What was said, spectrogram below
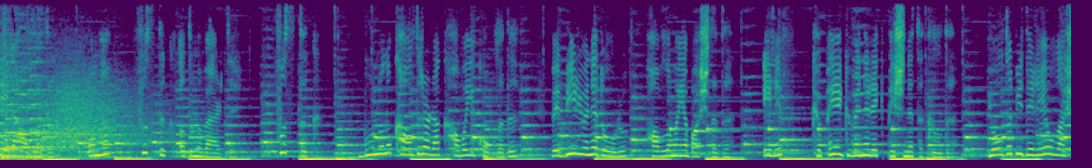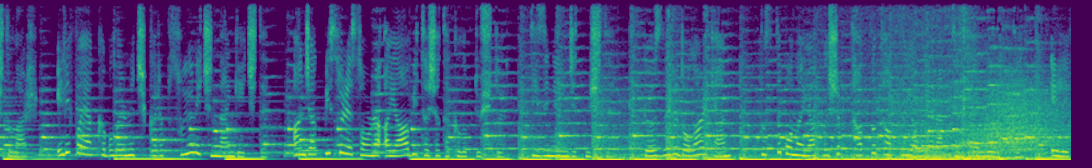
Neşeyle havladı. Ona fıstık adını verdi. Fıstık burnunu kaldırarak havayı kokladı ve bir yöne doğru havlamaya başladı. Elif köpeğe güvenerek peşine takıldı. Yolda bir dereye ulaştılar. Elif ayakkabılarını çıkarıp suyun içinden geçti. Ancak bir süre sonra ayağı bir taşa takılıp düştü. Dizini incitmişti. Gözleri dolarken fıstık ona yaklaşıp tatlı tatlı yalayarak teselli etti. Elif,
